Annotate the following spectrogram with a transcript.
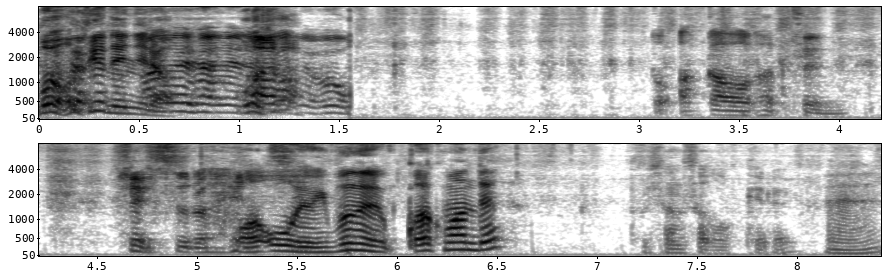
뭐 어떻게 된 일이야? 또 아까와 같은 실수를. 해. 와, 오 이번에 깔끔한데? 불상사가 없기를. 네.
